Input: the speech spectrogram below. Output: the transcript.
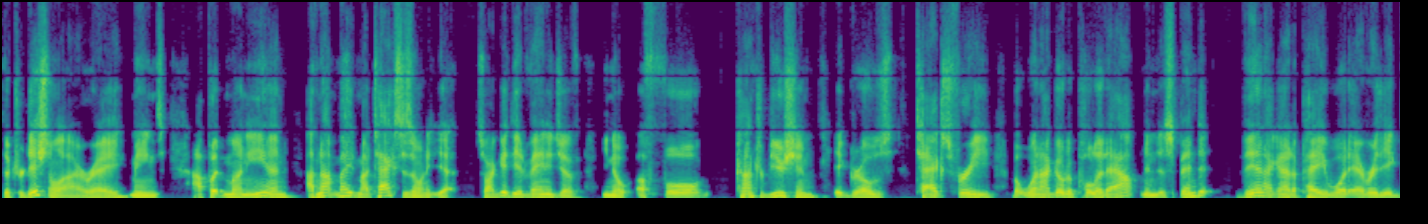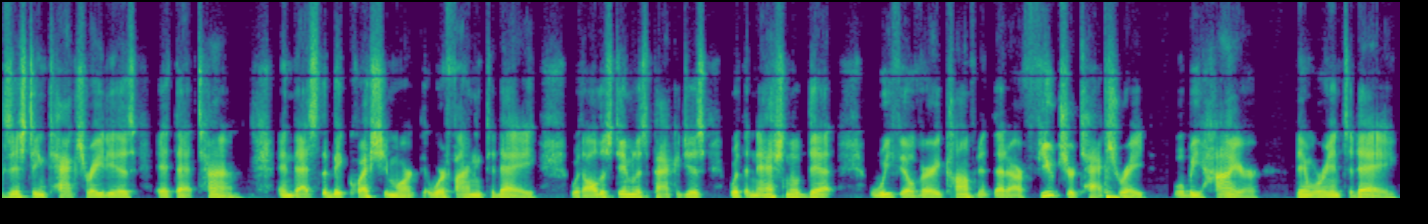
The traditional IRA means I put money in, I've not made my taxes on it yet. So I get the advantage of, you know, a full contribution. It grows tax free, but when I go to pull it out and to spend it, then I got to pay whatever the existing tax rate is at that time. And that's the big question mark that we're finding today with all the stimulus packages, with the national debt. We feel very confident that our future tax rate will be higher than we're in today.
